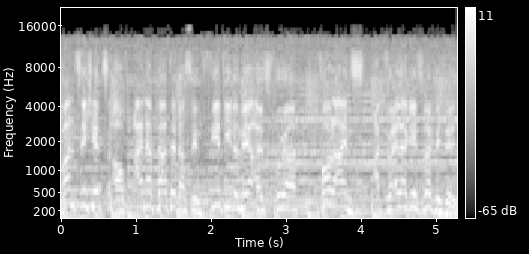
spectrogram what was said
20 Hits auf einer Platte, das sind vier Titel mehr als früher. Formel 1, aktueller geht's wirklich nicht.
